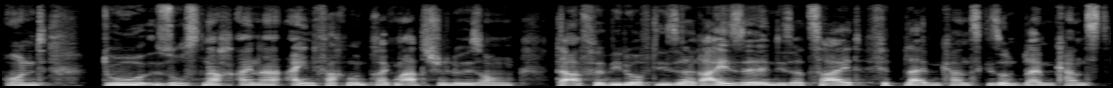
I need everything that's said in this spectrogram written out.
und du suchst nach einer einfachen und pragmatischen Lösung dafür, wie du auf dieser Reise, in dieser Zeit fit bleiben kannst, gesund bleiben kannst,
